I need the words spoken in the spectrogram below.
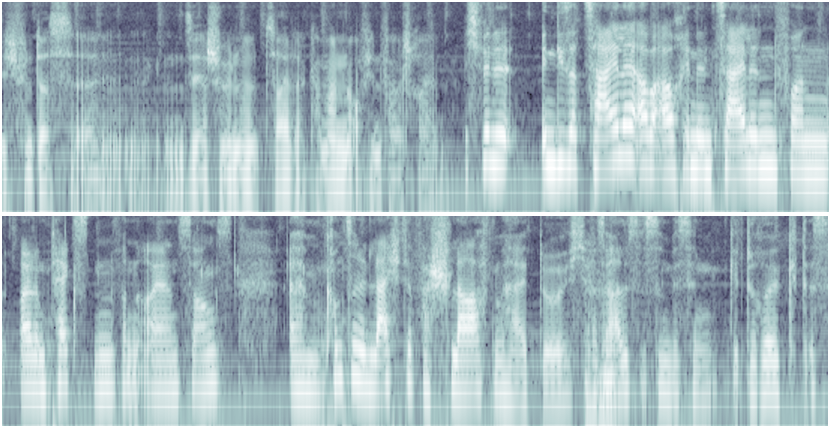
ich finde das eine sehr schöne Zeile, kann man auf jeden Fall schreiben. Ich finde, in dieser Zeile, aber auch in den Zeilen von euren Texten, von euren Songs, ähm, kommt so eine leichte Verschlafenheit durch. Also mhm. alles ist so ein bisschen gedrückt. Es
